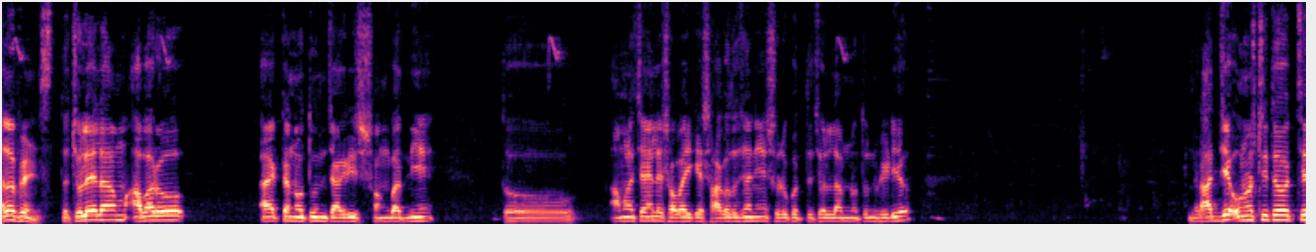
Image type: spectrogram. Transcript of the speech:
হ্যালো ফ্রেন্ডস তো চলে এলাম আবারও একটা নতুন চাকরির সংবাদ নিয়ে। তো আমার চ্যানেলে সবাইকে স্বাগত জানিয়ে শুরু করতে চললাম নতুন ভিডিও রাজ্যে অনুষ্ঠিত হচ্ছে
